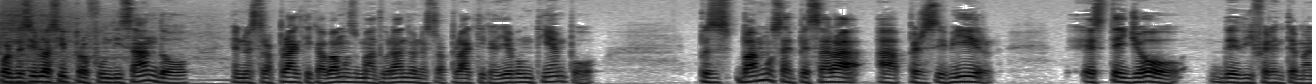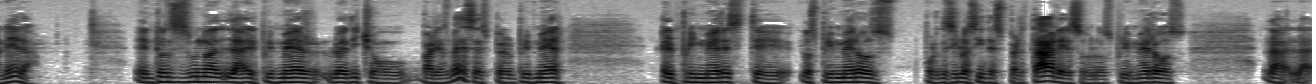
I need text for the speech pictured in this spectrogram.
por decirlo así, profundizando en nuestra práctica, vamos madurando en nuestra práctica, lleva un tiempo, pues vamos a empezar a, a percibir este yo de diferente manera. Entonces, uno, el primer, lo he dicho varias veces, pero el primer, el primer, este, los primeros, por decirlo así, despertares o los primeros, la, la,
